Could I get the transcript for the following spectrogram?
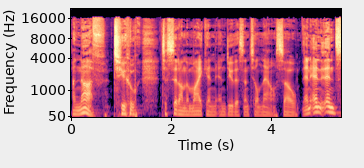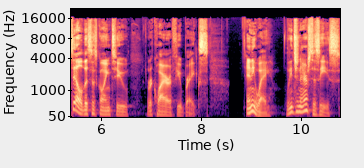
enough to to sit on the mic and, and do this until now. So and and and still this is going to require a few breaks. Anyway, Legionnaire's disease.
